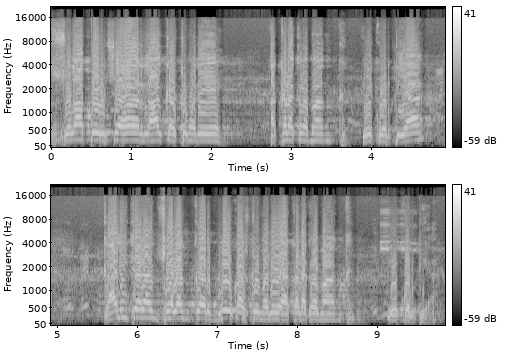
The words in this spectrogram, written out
सोलापूर शहर लाल कास्टमध्ये आकडा क्रमांक एक वरती या. कालीचरण सोलंकर ब्लू कास्टमध्ये आकडा क्रमांक एक वरती या.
